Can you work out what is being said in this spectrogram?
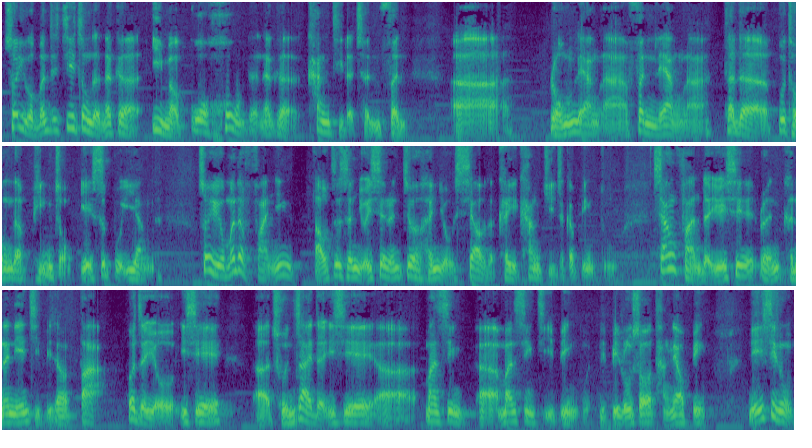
所以我们的接种的那个疫苗过后的那个抗体的成分，呃，容量啦、分量啦，它的不同的品种也是不一样的。所以我们的反应导致成有一些人就很有效的可以抗拒这个病毒，相反的有一些人可能年纪比较大，或者有一些呃存在的一些呃慢性呃慢性疾病，比如说糖尿病，免疫系统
